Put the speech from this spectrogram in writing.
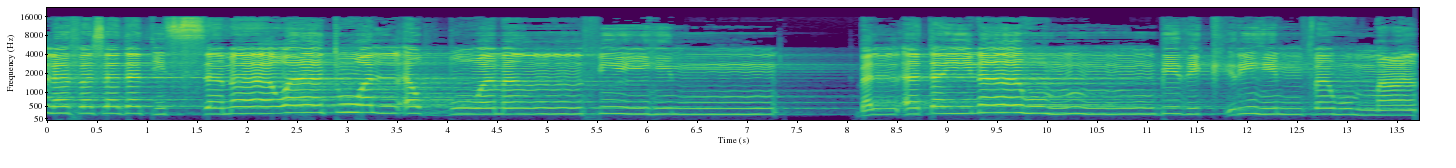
لفسدت السماوات والارض ومن فيهن بل اتيناهم بذكرهم فهم عن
